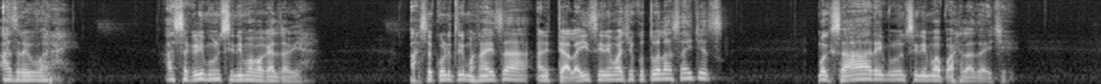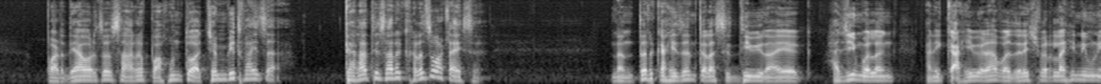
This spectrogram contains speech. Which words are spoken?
आज रविवार आहे. आज सगळी म्हणून सिनेमा बघायला जाऊया. असं कोणीतरी म्हणायचा आणि त्यालाही सिनेमाचे कुतूहल असायचेच. मग सारे मिळून सिनेमा पाहायला जायचे. पडद्यावरचं सारं पाहून तो अचंबित व्हायचा. त्याला ते सारं खरंच वाटायचं. नंतर काहीजण त्याला सिद्धिविनायक हाजी मलंग आणि काही वेळा वज्रेश्वरलाही नेऊन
